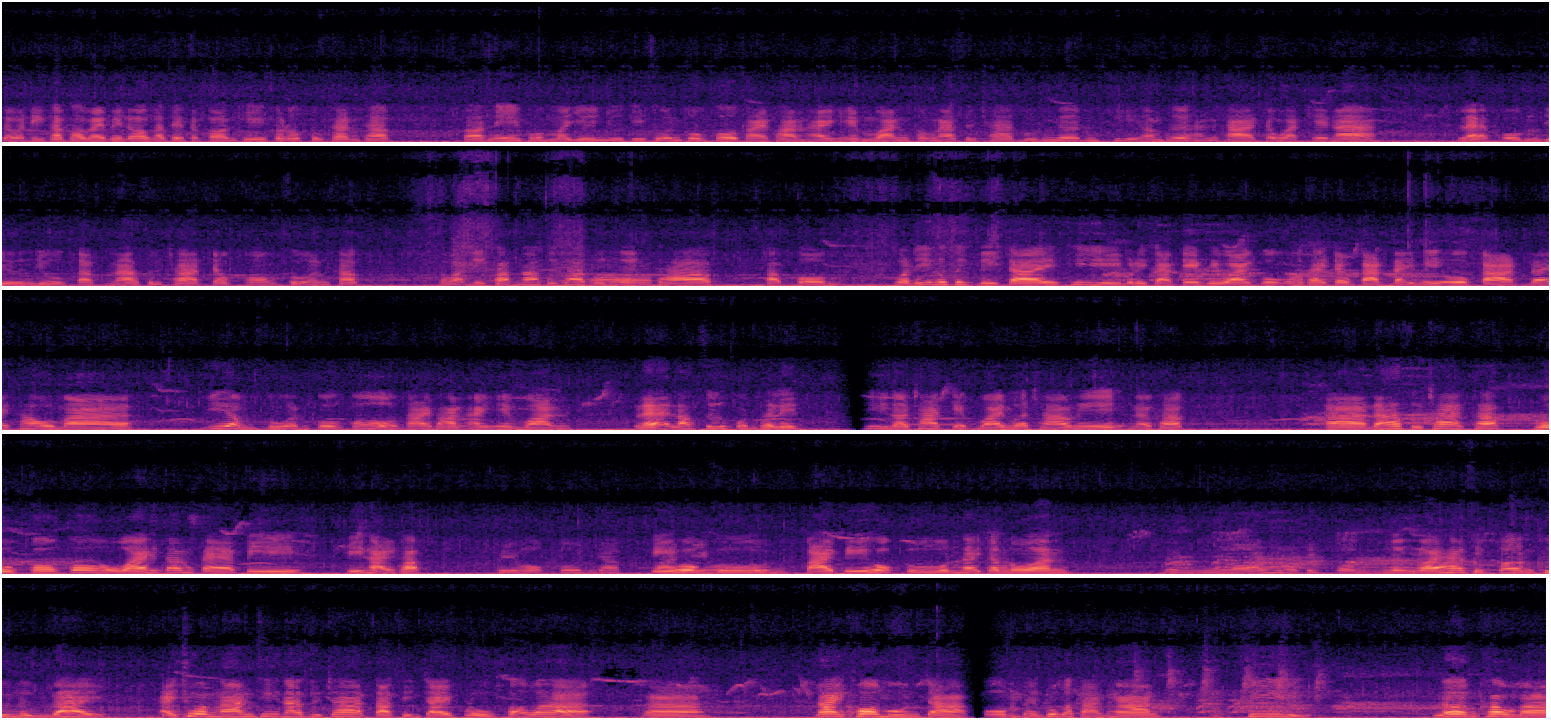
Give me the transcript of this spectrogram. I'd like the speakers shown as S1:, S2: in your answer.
S1: สวัสดีครับพ่อแม่พี่น้องเกษตรกรที่เคารพทุกท่านครับ ตอนนี้ผมมายืนอยู่ที่สวนโกโก้สายพันธุ์ IM1 ของน้าสุชาติบุญเงิน ที่อำเภอหันคาจังหวัดชัยนาและผมยืนอยู่กับน้าสุชาติเจ้าของสวนครับ สวัสดีครับน้าสุชาติบุญเงินครับ ครับผม วันนี้รู้สึกดีใจที่บริษัท JPY โกโก้ไทยจำกัดได้มีโอกาสได้เข้ามาเยี่ยมสวนโกโก้สายพันธุ์ IM1 และรับซื้อผลผลิตที่นาชาติเก็บไว้เมื่อเช้านี้นะครับ อ่าน้าสุชาติครับปลูกโกโก้ไว้ตั้งแต่ปีปีไหนครับ
S2: ปี 60 ครับ
S1: ปี 60 ปลายปี 60 ในจำนวน
S2: 150 ต้น
S1: 150 ต้นคือ 1 ไร่ไอ้ช่วงนั้นที่น้าสุชาติตัดสินใจปลูก เพราะว่าอ่าได้ข้อมูลจากผมเป็นผู้ประสานงานที่เริ่มเข้ามา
